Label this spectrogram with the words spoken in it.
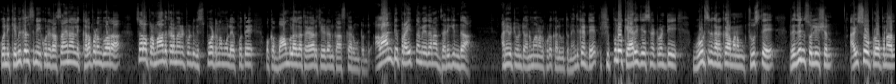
కొన్ని కెమికల్స్ని కొన్ని రసాయనాల్ని కలపడం ద్వారా చాలా ప్రమాదకరమైనటువంటి విస్ఫోటనము లేకపోతే ఒక బాంబులాగా తయారు చేయడానికి ఆస్కారం ఉంటుంది. అలాంటి ప్రయత్నం ఏదైనా జరిగిందా అనేటువంటి అనుమానాలు కూడా కలుగుతున్నాయి. ఎందుకంటే షిప్లో క్యారీ చేసినటువంటి గూడ్స్ని కనుక మనం చూస్తే రెజిన్ సొల్యూషన్ ఐసోప్రోపనాల్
